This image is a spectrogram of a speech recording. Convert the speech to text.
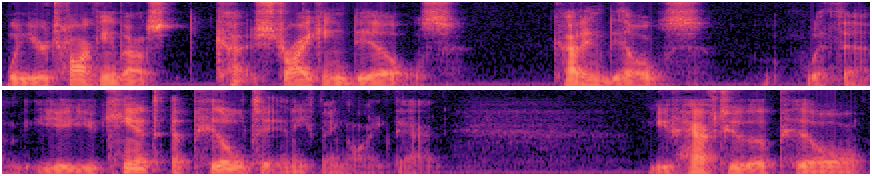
when you're talking about cut, striking deals, cutting deals with them, you, you can't appeal to anything like that. You have to appeal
